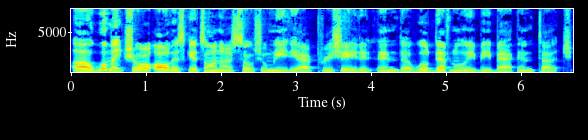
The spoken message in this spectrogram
Uh, we'll make sure all this gets on our social media. I appreciate it, and uh, we'll definitely be back in touch.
